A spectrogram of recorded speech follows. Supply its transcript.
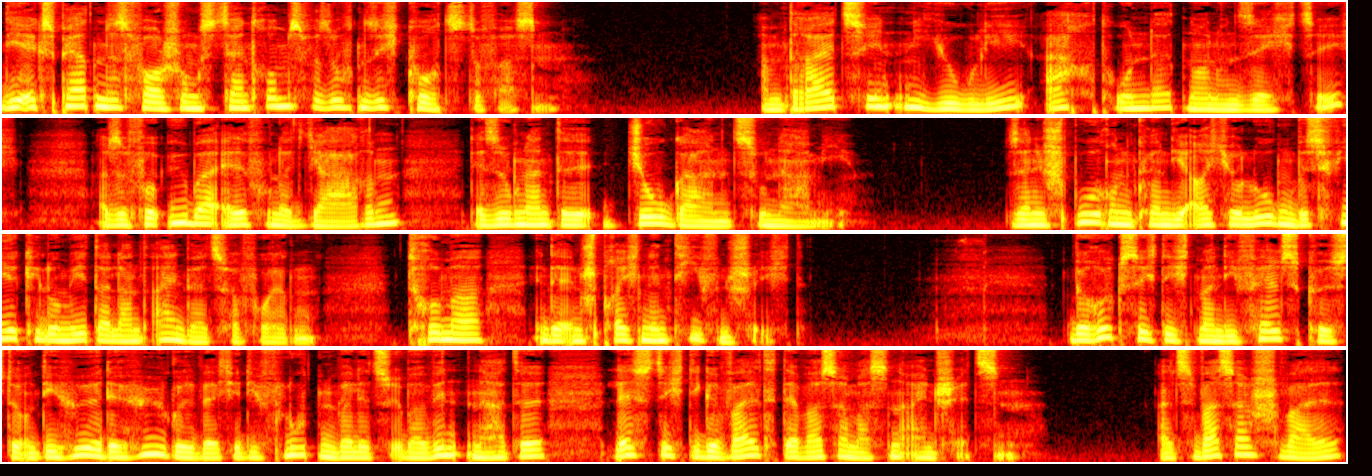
Die Experten des Forschungszentrums versuchten sich kurz zu fassen. Am 13. Juli 869, also vor über 1100 Jahren, der sogenannte Jogan-Tsunami. Seine Spuren können die Archäologen bis vier Kilometer landeinwärts verfolgen, Trümmer in der entsprechenden Tiefenschicht. Berücksichtigt man die Felsküste und die Höhe der Hügel, welche die Flutenwelle zu überwinden hatte, lässt sich die Gewalt der Wassermassen einschätzen. Als Wasserschwall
